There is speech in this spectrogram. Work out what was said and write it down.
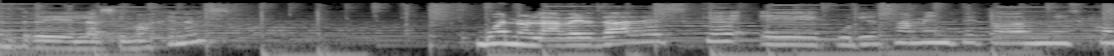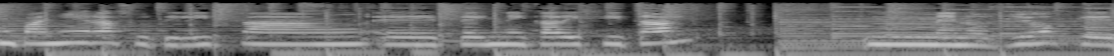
entre las imágenes? Bueno, la verdad es que eh, curiosamente todas mis compañeras utilizan eh, técnica digital, menos yo que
